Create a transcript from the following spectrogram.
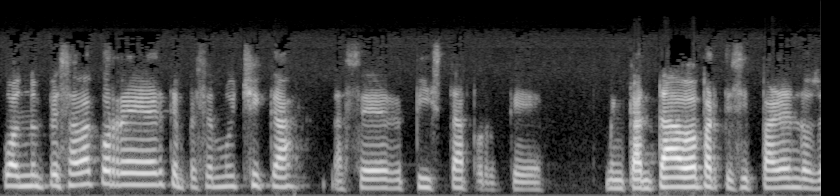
cuando empezaba a correr, que empecé muy chica a hacer pista porque me encantaba participar en los,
